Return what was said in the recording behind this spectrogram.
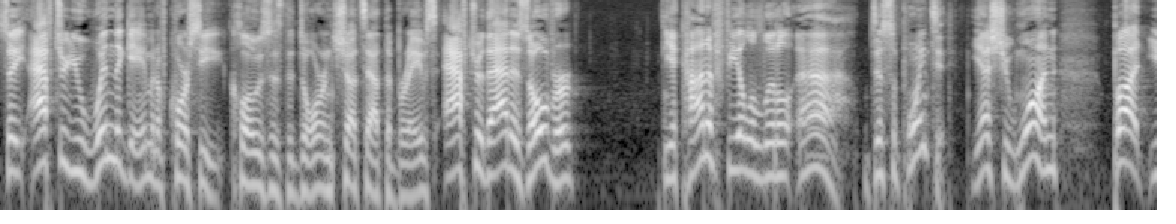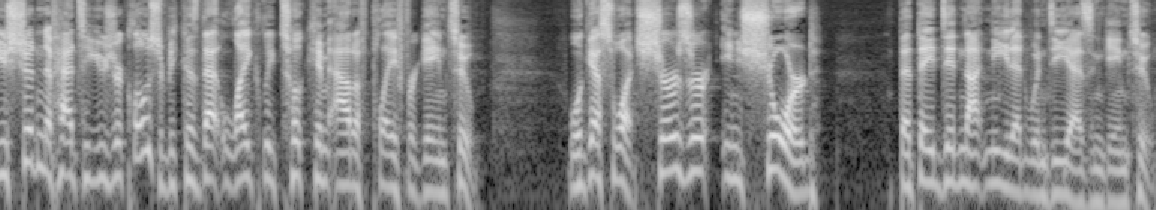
So after you win the game, and of course he closes the door and shuts out the Braves, after that is over, you kind of feel a little uh, disappointed. Yes, you won, But you shouldn't have had to use your closer because that likely took him out of play for game two. Well, guess what? Scherzer ensured that they did not need Edwin Diaz in game two.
